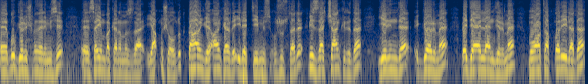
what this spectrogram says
e, bu görüşmelerimizi e, Sayın Bakanımızla yapmış olduk. Daha önce Ankara'da ilettiğimiz hususları bizzat Çankırı'da yerinde görme ve değerlendirme muhataplarıyla da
